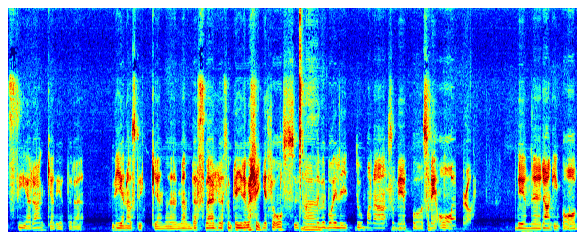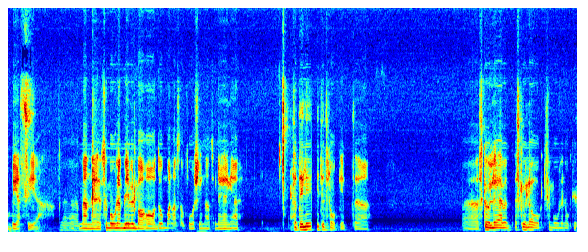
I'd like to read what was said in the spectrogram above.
C-rankad heter det via några stycken. Eh, men dessvärre så blir det väl inget för oss utan Nej. det är väl bara elitdomarna som är, på, som är A. Då. Det är en eh, ranking på A, B, C. Eh, men förmodligen blir det väl bara A-domarna som får sina turneringar. Så det är lite tråkigt. Skulle, skulle ha åkt, förmodligen åkt till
